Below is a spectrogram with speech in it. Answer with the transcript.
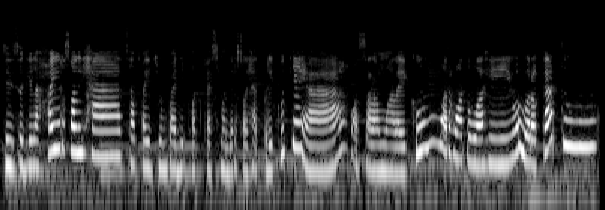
Jadi segilah khair salihat. Sampai jumpa di podcast Mother Salihat berikutnya ya. Wassalamualaikum warahmatullahi wabarakatuh.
